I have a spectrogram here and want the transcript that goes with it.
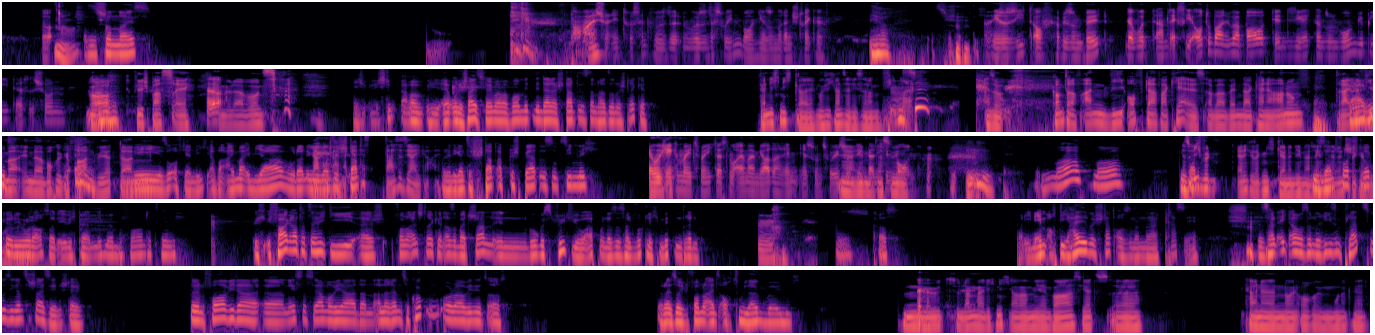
Ja. Das ist schon nice. War ist schon interessant, wo sie, wo sie das so hinbauen, hier so eine Rennstrecke. Ja, das ist schon heftig. Wenn ihr so sieht, auf, ich habe hier so ein Bild, da, wurde, haben sie extra die Autobahn überbaut, direkt an so ein Wohngebiet, das ist schon. Oh, viel Spaß, ey, ja. wenn du da wohnst. Ich, stimmt, aber äh, ohne Scheiß, stell dir mal vor, mitten in deiner Stadt ist dann halt so eine Strecke. Fände ich nicht geil, muss ich ganz ehrlich sagen. Findest du? Also, kommt darauf an, wie oft da Verkehr ist, aber wenn da, keine Ahnung, drei ja, oder viermal in der Woche gefahren wird, dann. Nee, so oft ja nicht, aber einmal im Jahr, wo dann irgendwie ja, die ganze Stadt. Ja, das, das, ist ja egal. Wo dann die ganze Stadt abgesperrt ist, so ziemlich. Ja, ich denke mal jetzt mal nicht, dass nur einmal im Jahr dann Rennen ist, sonst würde ich so ein Ding da nicht deswegen. hinbauen. na, na. Also ich würde ehrlich gesagt nicht gerne neben der Die Sandford-Strecke, die wurde auch seit Ewigkeiten nicht mehr befahren, tatsächlich. Ich, ich fahre gerade tatsächlich die äh, Formel 1-Strecke in Aserbaidschan in Google Street View ab und das ist halt wirklich mittendrin. Mhm. Das ist krass. Boah, die nehmen auch die halbe Stadt auseinander. Krass, ey. Das ist halt echt einfach so ein Riesenplatz, wo sie die ganze Scheiße hinstellen. Denn vor, wieder äh, nächstes Jahr mal wieder dann alle Rennen zu gucken oder wie sieht's aus? Oder ist euch Formel 1 auch zu langweilig? Nö, zu langweilig nicht, aber mir war es jetzt äh, keine 9 Euro im Monat wert.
